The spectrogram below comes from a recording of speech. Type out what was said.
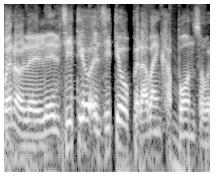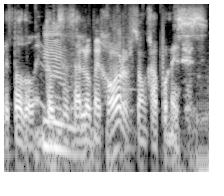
bueno, el, sitio, el sitio operaba en Japón sobre todo, entonces a lo mm. mejor son japoneses.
